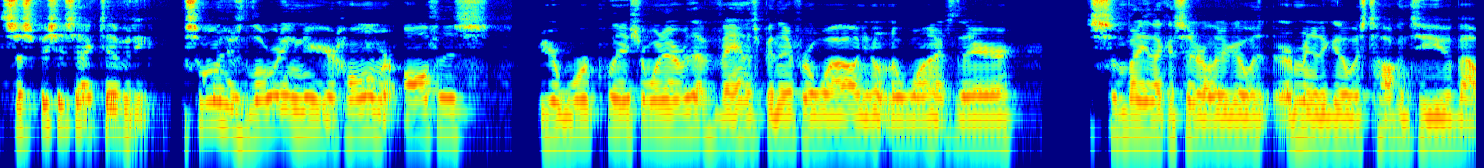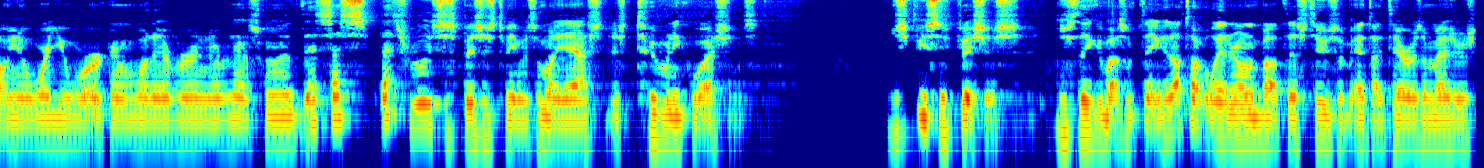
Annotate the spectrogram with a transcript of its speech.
Suspicious activity. Someone who's loitering near your home or office, your workplace or whatever, that van that's been there for a while and you don't know why it's there somebody, like I said earlier ago, or a minute ago, was talking to you about you know where you work and whatever and everything that's going on. That's that's that's really suspicious to me when somebody asks just too many questions. Just be suspicious. Just think about some things, and I'll talk later on about this too, some anti-terrorism measures.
